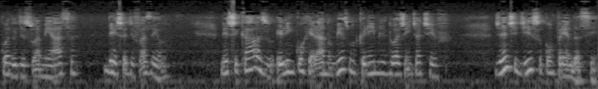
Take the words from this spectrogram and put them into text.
quando de sua ameaça, deixa de fazê-lo. Neste caso, ele incorrerá no mesmo crime do agente ativo. Diante disso, compreenda-se:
